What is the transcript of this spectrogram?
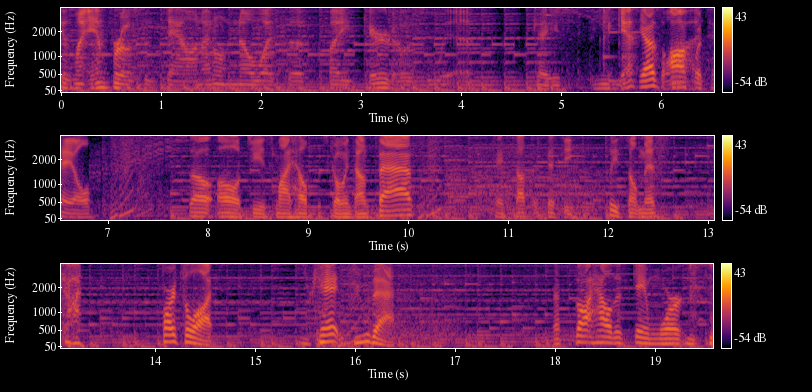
Because my Ampharos is down. I don't know what to fight Gyarados with. Okay. He's, he, I guess he has quad. Aqua Tail. So, oh geez, my health is going down fast. Okay, stop at 50. Please don't miss. God, farts a lot. You can't do that. That's not how this game works.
